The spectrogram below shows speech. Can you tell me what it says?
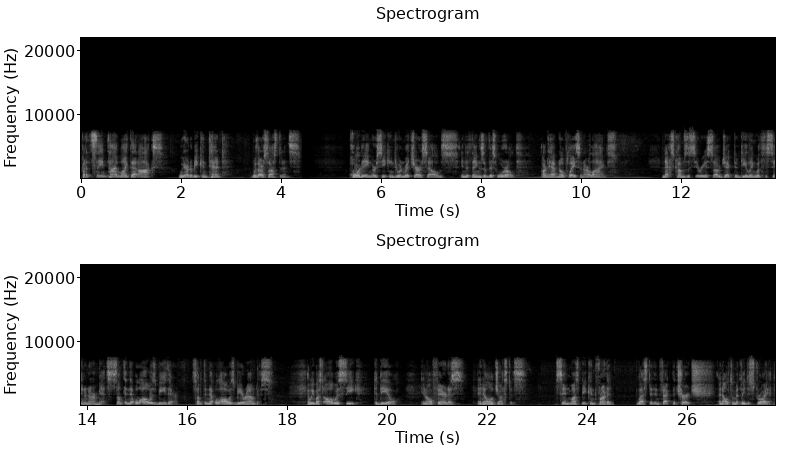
But at the same time, like that ox, we are to be content with our sustenance. Hoarding or seeking to enrich ourselves in the things of this world are to have no place in our lives. Next comes the serious subject of dealing with the sin in our midst, something that will always be there, something that will always be around us. And we must always seek to deal in all fairness and all justice. Sin must be confronted, lest it infect the church and ultimately destroy it,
